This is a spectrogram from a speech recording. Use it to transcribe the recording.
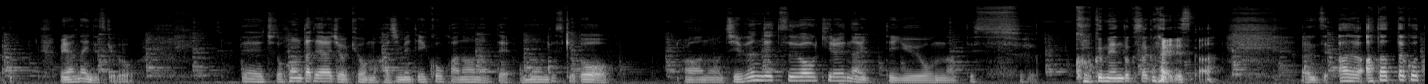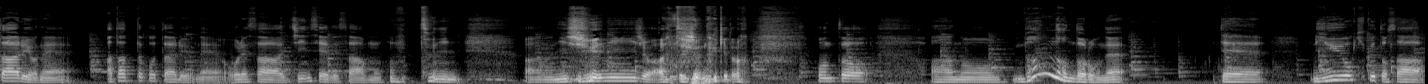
やんないんですけど。でちょっと本立てラジオ今日も始めていこうかななんて思うんですけどあの自分で通話を切れないっていう女ってすっごく面倒くさくないですか？あ当たったことあるよね。当たったことあるよね。俺さ人生でさもう本当にあの20人以上会ってるんだけど。本当あの何なんだろうね。で理由を聞くとさ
